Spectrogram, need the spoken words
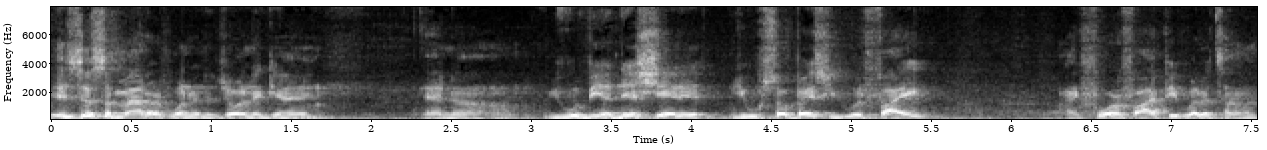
it's just a matter of wanting to join the gang, and um, you would be initiated. You so basically you would fight like four or five people at a time,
